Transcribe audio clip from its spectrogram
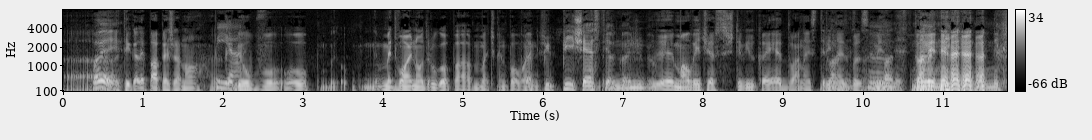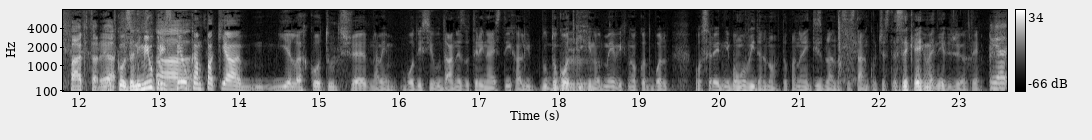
uh, tega le papeža, no, ki je bil v, v, med vojno, drugo pa mečken po vojni. Pi šesti ali kaj že bil? Je, malo večja številka je, 12, 13, bolj se mi zdi. 12, nek, nek faktor, ja. Tako, zanimiv prispevek, ampak ja, je lahko tudi še, ne vem, bodi si v danes do 13 ali v dogodkih mm. in odmevih, no, kot bolj osrednji bomo videli, no, to pa ne vem, ti zbla na sestanku, če ste se kaj menili že o tem. Ja,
